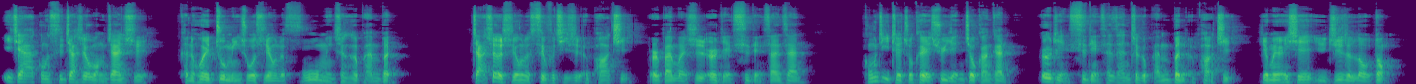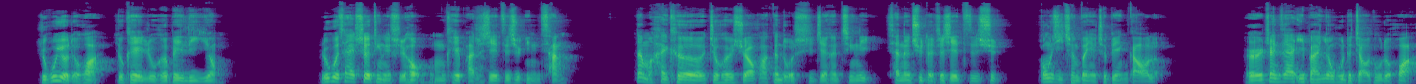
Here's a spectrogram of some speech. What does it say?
一家公司架设网站时，可能会注明说使用的服务名称和版本。假设使用的伺服器是 Apache，而版本是二点四点三三。攻击者就可以去研究看看二点四点三三这个版本的 Apache 有没有一些已知的漏洞，如果有的话，又可以如何被利用？如果在设定的时候，我们可以把这些资讯隐藏，那么骇客就会需要花更多时间和精力才能取得这些资讯，攻击成本也就变高了。而站在一般用户的角度的话，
